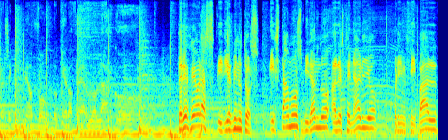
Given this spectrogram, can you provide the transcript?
Perseguirme a fondo, quiero hacerlo largo. 13 horas y 10 minutos. Estamos mirando al escenario principal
